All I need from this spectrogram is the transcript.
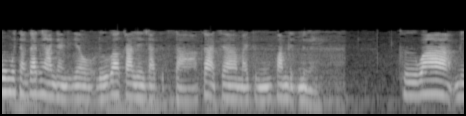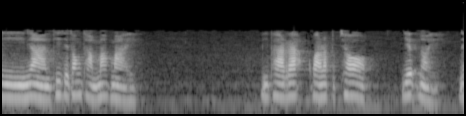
มุ่งไปทางด้านงานอย่างเดียว หรือว่าการเรียนการศึกษาก็อาจจะหมายถึงความเหน็ดเหนื่อย คือว่ามีงานที่จะต้องทำมากมาย มีภาระความรับผิดชอบ เยอะหน่อยใน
